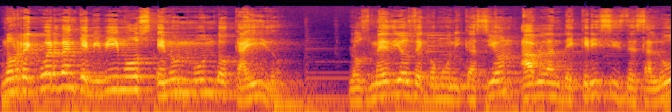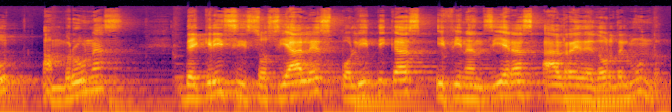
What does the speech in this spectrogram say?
nos recuerdan que vivimos en un mundo caído. Los medios de comunicación hablan de crisis de salud, hambrunas, de crisis sociales, políticas y financieras alrededor del mundo.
